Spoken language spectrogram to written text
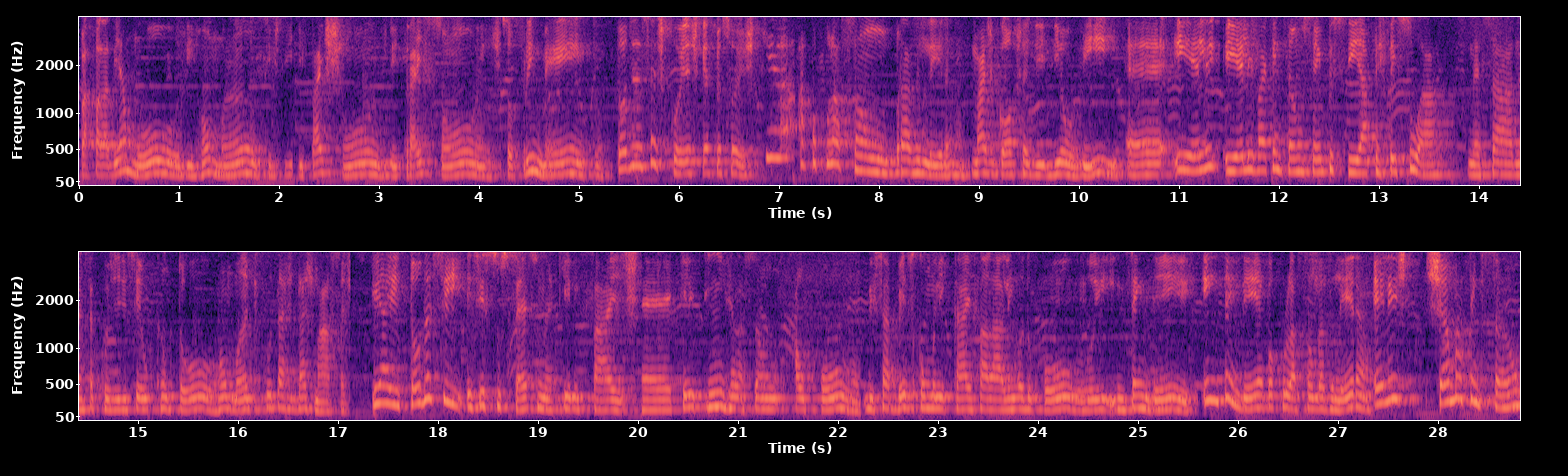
para falar de amor, de romances, de, de, paixões, de traições, sofrimento, todas essas coisas que as pessoas, que a, a população brasileira mais gosta de, de ouvir. É, e ele e ele vai tentando sempre se aperfeiçoar nessa nessa coisa de ser o cantor romântico das, das massas. E aí todo esse esse sucesso né, que ele faz, é, que ele tem em relação ao povo, de saber se comunicar e falar a língua do povo e entender, e entender população brasileira, eles chamam a atenção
